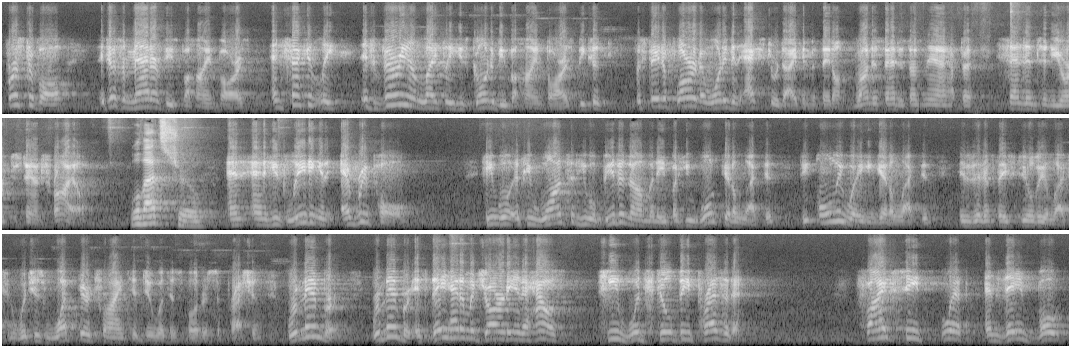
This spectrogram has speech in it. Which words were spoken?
First of all, it doesn't matter if he's behind bars. And secondly, it's very unlikely he's going to be behind bars because the state of Florida won't even extradite him if they don't. Ron DeSantis doesn't have to send him to New York to stand trial. Well, that's true. And, and he's leading in every poll. He will, if he wants it, he will be the nominee, but he won't get elected. The only way he can get elected is that if they steal the election, which is what they're trying to do with this voter suppression. Remember, remember, if they had a majority in the House, he would still be president. Five seats flip, and they vote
